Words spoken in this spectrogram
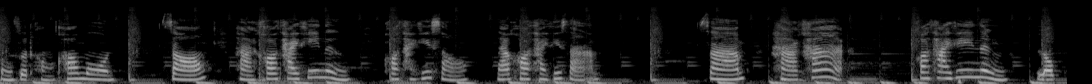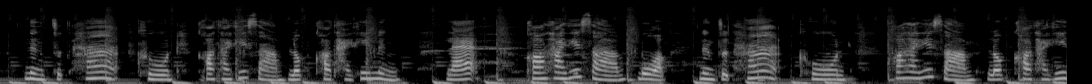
สูงสุดของข้อมูล 2. หาคอทายที่ 1 คอทายที่ 2 และคอทายที่ 3 3. หาค่า คอทายที่ 1 ลบ 1.5 คูณคอทายที่ 3 ลบคอทายที่ 1 และคอทายที่ 3 บวก 1.5 คูณคอทายที่ 3 ลบคอทายที่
